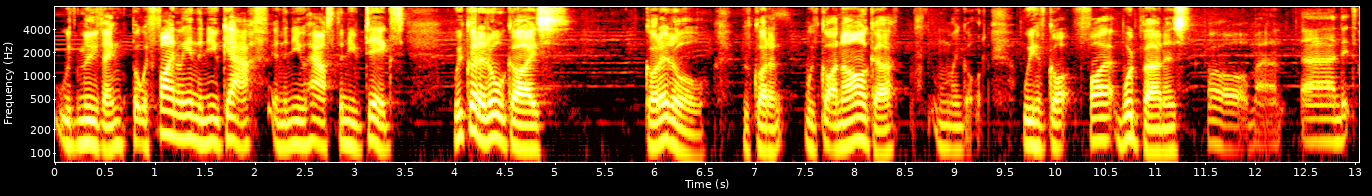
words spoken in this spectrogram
with moving, but we're finally in the new gaff, in the new house, the new digs. We've got it all, guys. Got it all. We've got an we've got an Aga. Oh my god. We have got fire wood burners. Oh man, and it's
